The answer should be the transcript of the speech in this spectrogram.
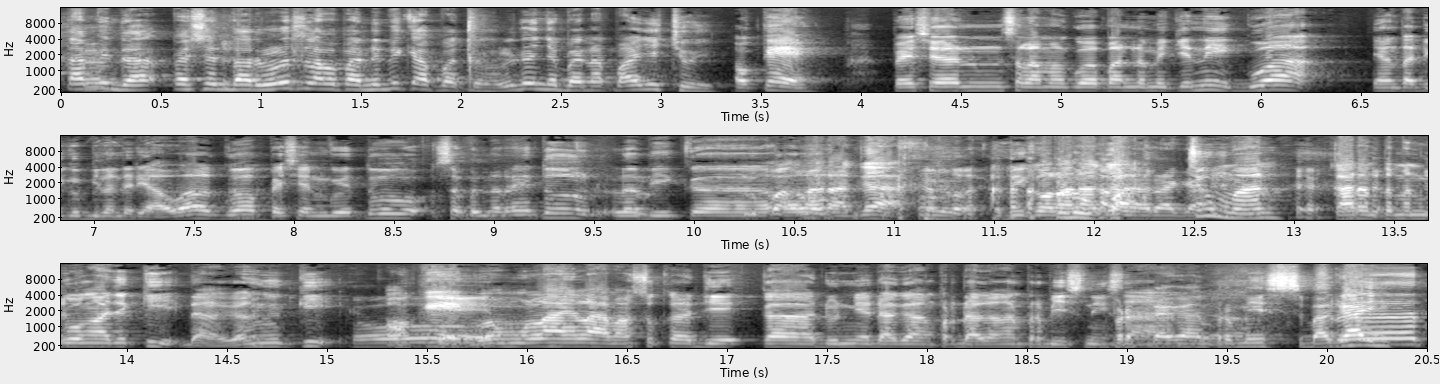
tapi Indra, passion baru lu selama pandemi apa tuh? Lu udah nyobain apa aja cuy? Oke, passion selama gua pandemik ini gua yang tadi gue bilang dari awal, gua passion gue itu sebenarnya itu lebih ke olahraga, lebih ke olahraga. olahraga. Cuman karena teman gua ngajak ki dagang ki. Oh. Oke, gua mulailah masuk ke ke dunia dagang perdagangan perbisnisan. perdagangan permis sebagai Seret.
